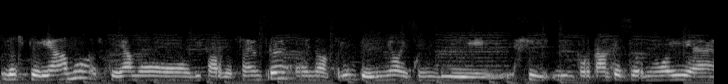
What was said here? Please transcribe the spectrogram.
Lo speriamo, speriamo di farlo sempre, è il nostro impegno e quindi sì, l'importante per noi è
